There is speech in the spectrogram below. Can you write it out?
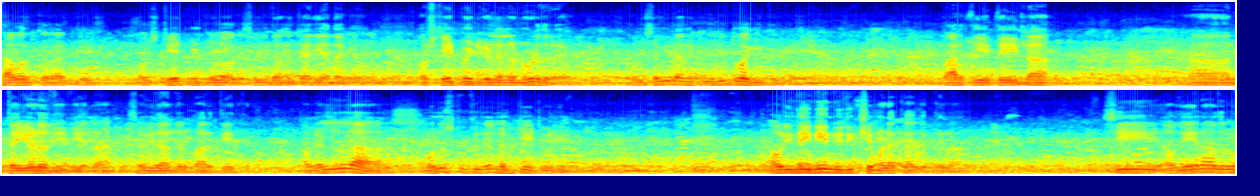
ಸಾವರ್ಕರ್ ಆಗಲಿ ಅವ್ರ ಸ್ಟೇಟ್ಮೆಂಟ್ಗಳು ಆಗ ಸಂವಿಧಾನ ಜಾರಿಯಾದಾಗ. ಅವ್ರ ಸ್ಟೇಟ್ಮೆಂಟ್ಗಳನ್ನೆಲ್ಲ ನೋಡಿದ್ರೆ ಒಂದು ಸಂವಿಧಾನಕ್ಕೆ ವಿರುದ್ಧವಾಗಿದ್ದರು ಭಾರತೀಯತೆ ಇಲ್ಲ ಅಂತ ಹೇಳೋದು ಇದೆಯಲ್ಲ, ಸಂವಿಧಾನದಲ್ಲಿ ಭಾರತೀಯತೆ. ಅವರೆಲ್ಲ ಮನುಸ್ಮೃತಿನಲ್ಲಿ ನಂಬಿಕೆ ಇಟ್ಕೊಂಡಿದ್ದರು. ಅವರಿಂದ ಇನ್ನೇನು ನಿರೀಕ್ಷೆ ಮಾಡೋಕ್ಕಾಗುತ್ತೆ ನಾವು? ಸಿ ಅದೇನಾದರೂ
